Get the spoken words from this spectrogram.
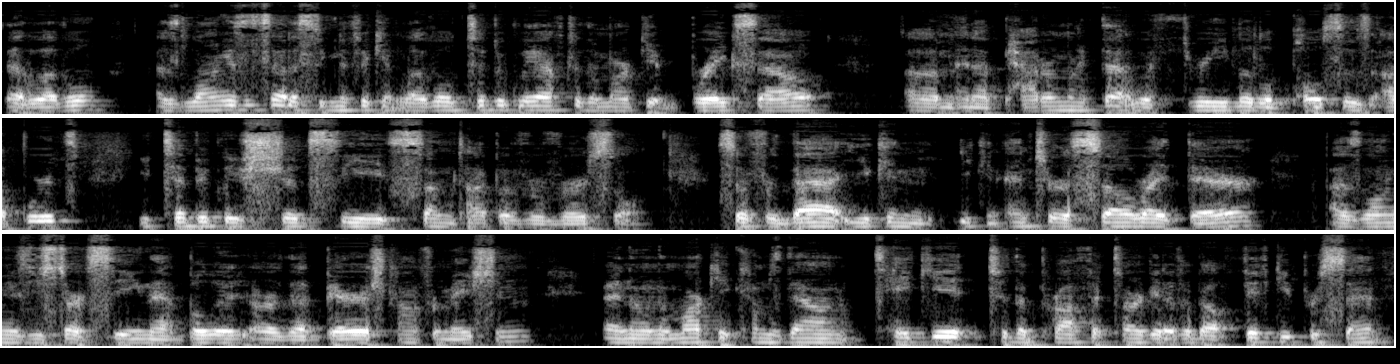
that level, as long as it's at a significant level, typically after the market breaks out um, in a pattern like that with three little pulses upwards, you typically should see some type of reversal. So for that, you can you can enter a sell right there as long as you start seeing that bullish or that bearish confirmation. And when the market comes down, take it to the profit target of about 50%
